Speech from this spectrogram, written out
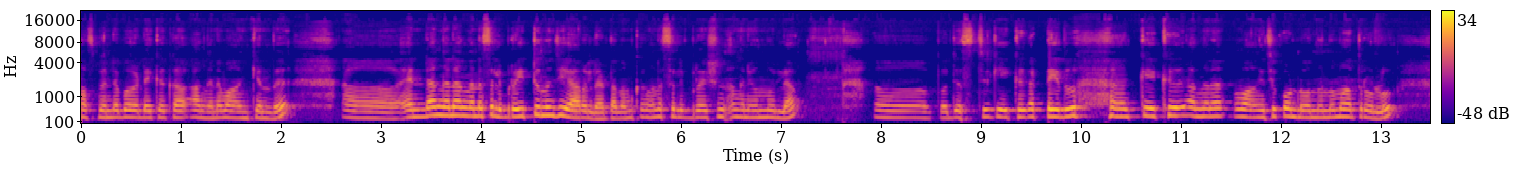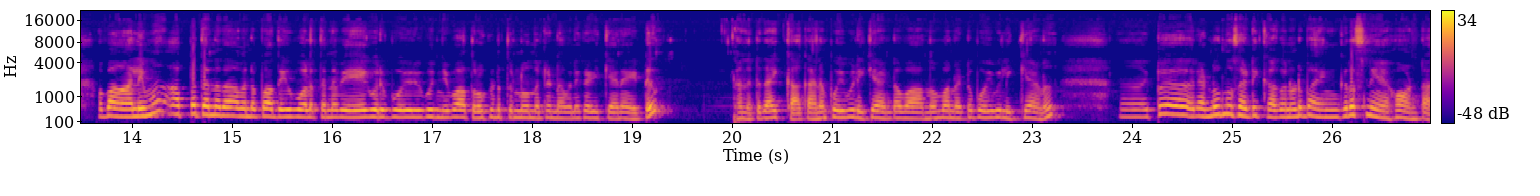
ഹസ്ബൻഡിന്റെ ബർത്ത്ഡേക്കൊക്കെ അങ്ങനെ വാങ്ങിക്കുന്നത്. എന്റെ അങ്ങനെ അങ്ങനെ സെലിബ്രേറ്റ് ഒന്നും ചെയ്യാറില്ല കേട്ടോ. നമുക്ക് അങ്ങനെ സെലിബ്രേഷൻ അങ്ങനെയൊന്നുമില്ല. അപ്പോൾ ജസ്റ്റ് കേക്ക് കട്ട് ചെയ്തു കേക്ക് അങ്ങനെ വാങ്ങിച്ച് കൊണ്ടുവന്നെന്ന് മാത്രമേ ഉള്ളൂ. അപ്പോൾ ആലിമ് അപ്പം തന്നെ അവന്റെ പതിവ് പോലെ തന്നെ വേഗം ഒരു പോയി ഒരു കുഞ്ഞു പാത്രമൊക്കെ എടുത്തുകൊണ്ട് വന്നിട്ടുണ്ട് അവന് കഴിക്കാനായിട്ട്. എന്നിട്ട് ഇത് ഇക്കാക്കാനെ പോയി വിളിക്കാണ്ട് വാന്നും പറഞ്ഞിട്ട് പോയി വിളിക്കുകയാണ് ഇപ്പോൾ രണ്ട് മൂന്ന് ദിവസമായിട്ട് ഇക്കാക്കനോട് ഭയങ്കര സ്നേഹമാണ് കേട്ടോ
